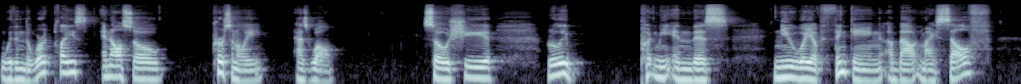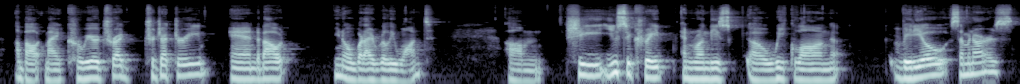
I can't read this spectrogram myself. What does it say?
within the workplace and also personally as well. So she really put me in this new way of thinking about myself, about my career tra- trajectory, and about you know what I really want. Um, she used to create and run these uh, week long video seminars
